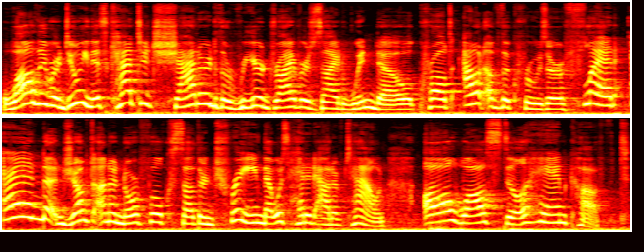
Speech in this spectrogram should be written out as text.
While they were doing this, Katich shattered the rear driver's side window, crawled out of the cruiser, fled, and jumped on a Norfolk Southern train that was headed out of town, all while still handcuffed.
